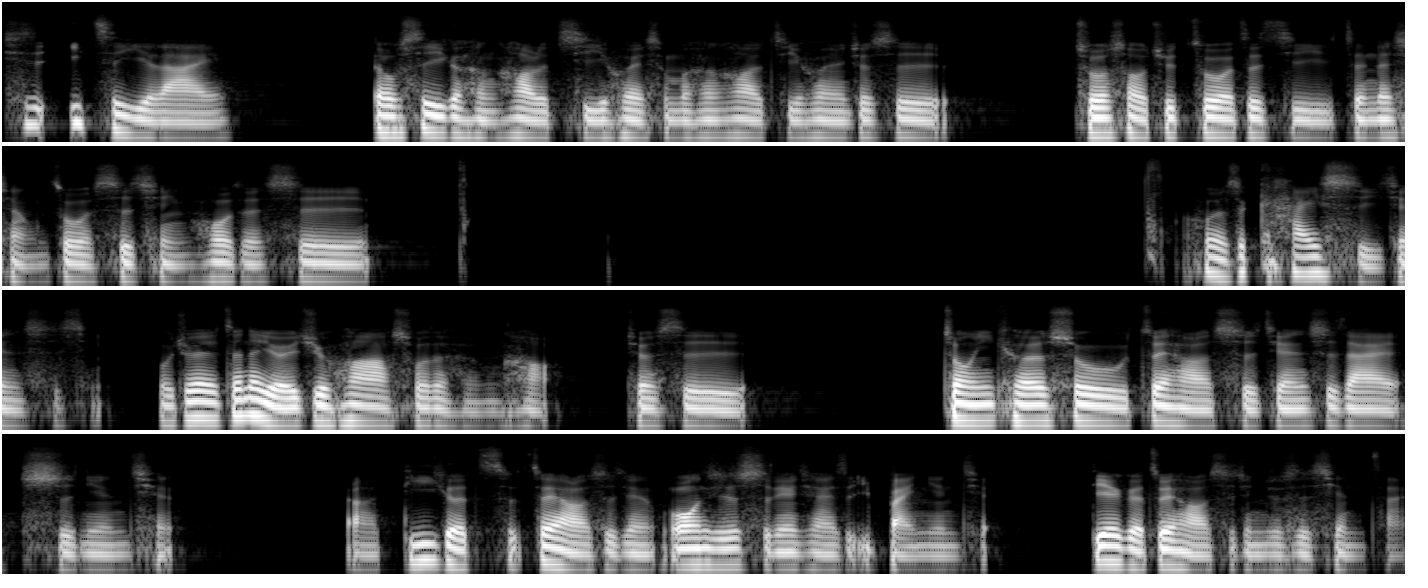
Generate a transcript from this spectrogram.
其实一直以来都是一个很好的机会。什么很好的机会呢？就是着手去做自己真的想做的事情，或者是，或者是开始一件事情。我觉得真的有一句话说的很好，就是。种一棵树最好的时间是在十年前，啊、第一个最最好的时间，我忘记是十年前还是一百年前。第二个最好的时间就是现在。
